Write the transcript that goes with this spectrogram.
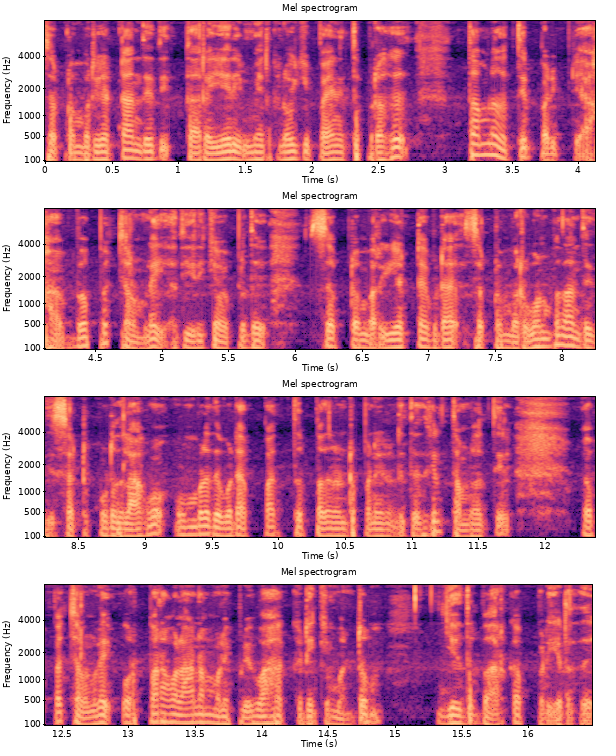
செப்டம்பர் எட்டாம் தேதி தரையேறி மேற்கு நோக்கி பயணித்த பிறகு தமிழகத்தில் படிப்படியாக வெப்பச்சலமலை அதிகரிக்க வைப்பது. செப்டம்பர் எட்டை விட செப்டம்பர் ஒன்பதாம் தேதி சற்று கூடுதலாகவும் ஒன்பதை விட பத்து பதினொன்று பன்னிரெண்டு தேதிகள் தமிழகத்தில் வெப்பச்சலமலை ஒரு பரவலான மழைப்பொழிவாக கிடைக்கும் என்றும் எதிர்பார்க்கப்படுகிறது.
